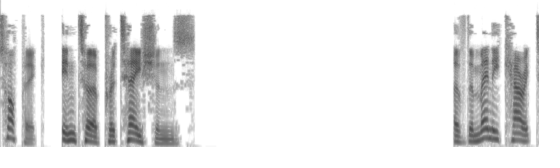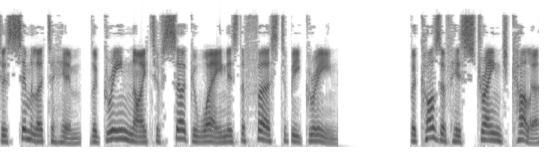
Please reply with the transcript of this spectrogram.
Topic: Interpretations. Of the many characters similar to him, the Green Knight of Sir Gawain is the first to be green. Because of his strange color,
